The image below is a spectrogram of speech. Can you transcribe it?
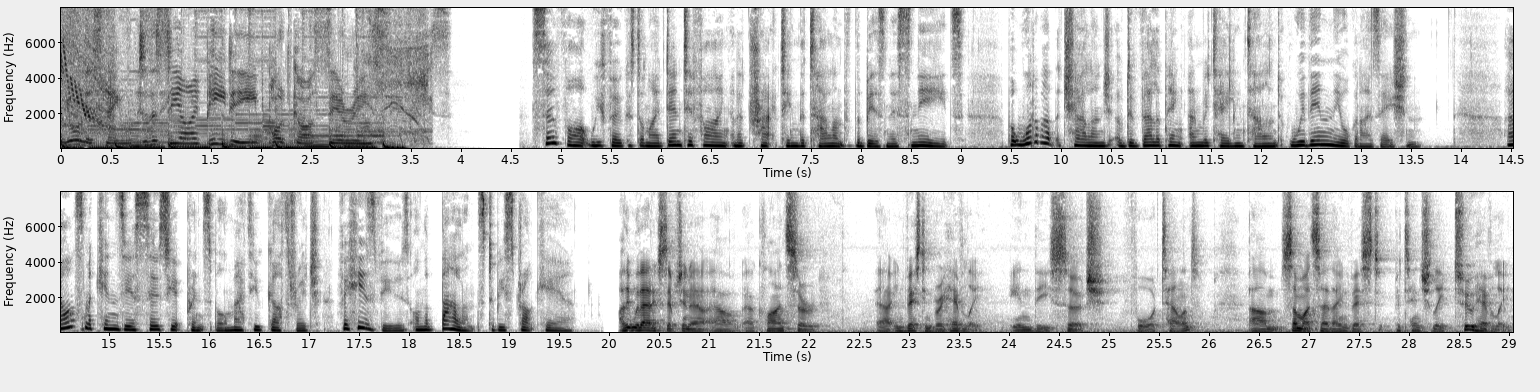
You're listening to the CIPD podcast series. So far, we focused on identifying and attracting the talent that the business needs. But what about the challenge of developing and retaining talent within the organisation? I asked McKinsey Associate Principal Matthew Guthridge for his views on the balance to be struck here. I think without exception, our, our, our clients are uh, investing very heavily in the search for talent. Um, some might say they invest potentially too heavily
